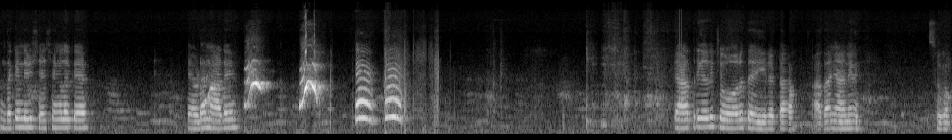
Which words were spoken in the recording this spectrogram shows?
എന്തൊക്കെയുണ്ട് വിശേഷങ്ങളൊക്കെ? എവിടെ നാട്? രാത്രികൾക്ക് ചോറ് തരില്ലട്ടോ അതാ ഞാൻ സുഖം.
